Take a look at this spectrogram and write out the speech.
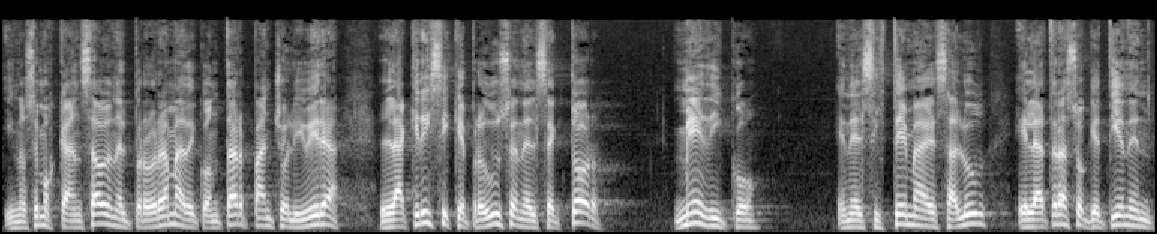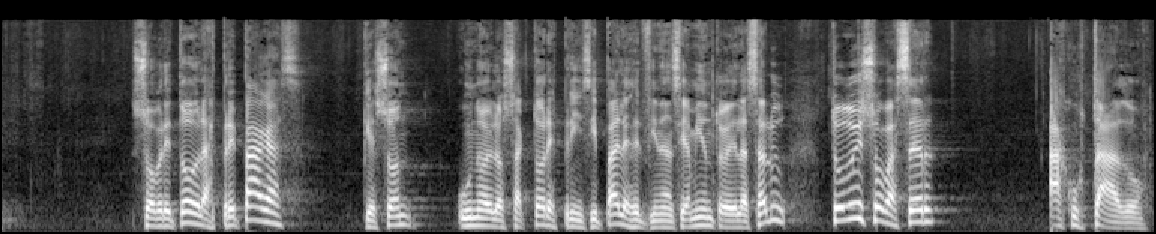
y nos hemos cansado en el programa de contar, Pancho Olivera, la crisis que produce en el sector médico, en el sistema de salud, el atraso que tienen sobre todo las prepagas, que son uno de los actores principales del financiamiento de la salud. Todo eso va a ser ajustado.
